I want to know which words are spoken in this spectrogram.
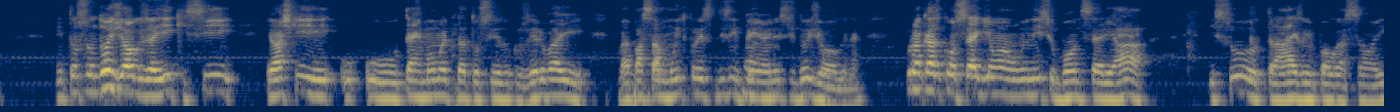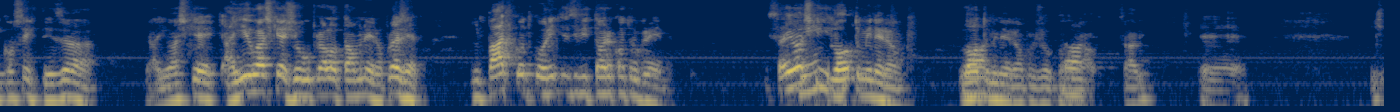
Então são dois jogos aí que se eu acho que o, o termômetro da torcida do Cruzeiro vai, vai passar muito por esse desempenho aí nesses dois jogos, né? Por acaso consegue um, um início bom de Série A, isso traz uma empolgação aí, com certeza. Aí eu acho que é, aí eu acho que é jogo para lotar o Mineirão. Por exemplo, empate contra o Corinthians e vitória contra o Grêmio. Isso aí eu acho que lota o Mineirão. Lota o Mineirão para o jogo contra o Náutico, sabe? É,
